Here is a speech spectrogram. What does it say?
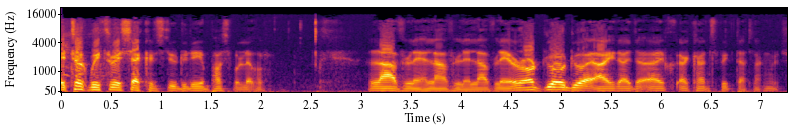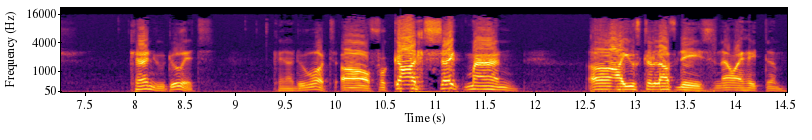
It took me three seconds to do the impossible level. Lovely, lovely, lovely. I, I, I, I can't speak that language. Can you do it? Can I do what? Oh, for God's sake, man! Oh, I used to love these. Now I hate them.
